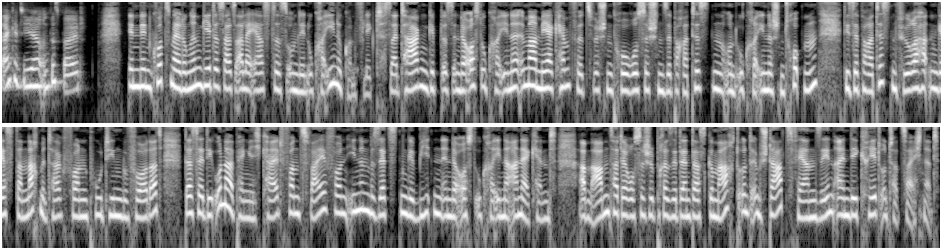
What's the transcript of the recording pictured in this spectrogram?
Danke dir und bis bald. In den Kurzmeldungen geht es als allererstes um den Ukraine-Konflikt. Seit Tagen gibt es in der Ostukraine immer mehr Kämpfe zwischen prorussischen Separatisten und ukrainischen Truppen. Die Separatistenführer hatten gestern Nachmittag von Putin gefordert, dass er die Unabhängigkeit von zwei von ihnen besetzten Gebieten in der Ostukraine anerkennt. Am Abend hat der russische Präsident das gemacht und im Staatsfernsehen ein Dekret unterzeichnet.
